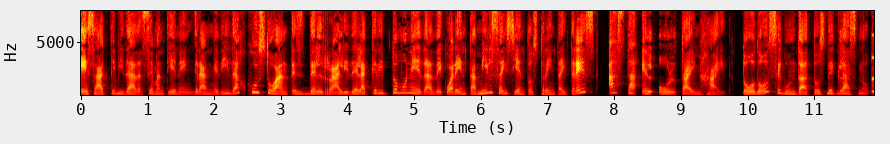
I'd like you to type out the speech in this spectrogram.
Esa actividad se mantiene en gran medida justo antes del rally de la criptomoneda de 40.633 hasta el all-time high, todo según datos de Glassnode.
